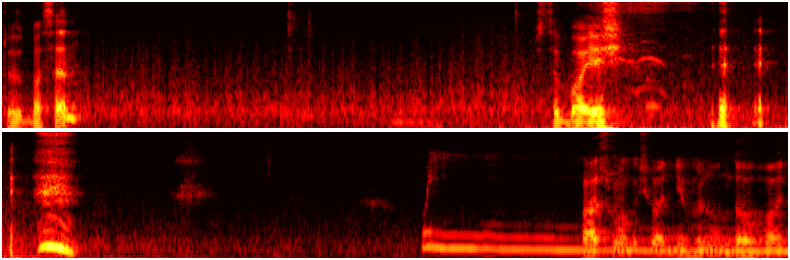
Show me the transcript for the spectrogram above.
to jest basen? Czy to boję się? Patrz, mogę się ładnie wylądować.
